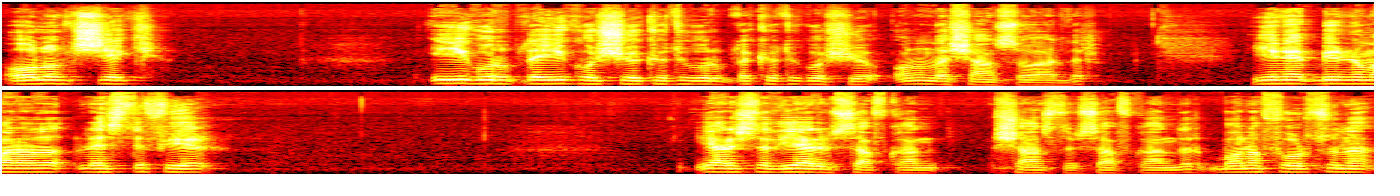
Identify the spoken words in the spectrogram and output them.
Oğlum Çiçek iyi grupta iyi koşuyor, kötü grupta kötü koşuyor. Onun da şansı vardır. Yine bir numaralı Restifier yarışta diğer bir safkan, şanslı bir safkandır. Bona Fortuna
